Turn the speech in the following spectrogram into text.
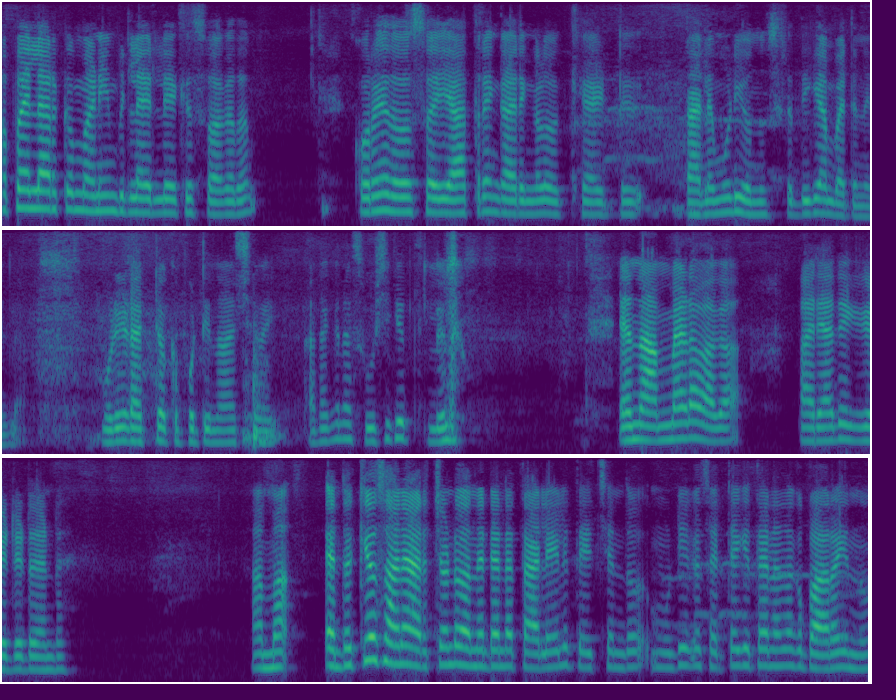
അപ്പോൾ എല്ലാവർക്കും മണിയും പിള്ളേരിലേക്ക് സ്വാഗതം. കുറേ ദിവസം യാത്രയും കാര്യങ്ങളും ഒക്കെ ആയിട്ട് തലമുടി ഒന്നും ശ്രദ്ധിക്കാൻ പറ്റുന്നില്ല. മുടിയുടെ അറ്റമൊക്കെ പൊട്ടി നാശമായി. അതങ്ങനെ സൂക്ഷിക്കത്തില്ലല്ലോ. എന്ന അമ്മയുടെ വക പരാതിയൊക്കെ കേട്ടിട്ട് കണ്ട് അമ്മ എന്തൊക്കെയോ സാധനം അരച്ചോണ്ട് വന്നിട്ട് എന്റെ തലയിൽ തേച്ച് എന്തോ മുടിയൊക്കെ സെറ്റാക്കി തരാന്നൊക്കെ പറയുന്നു.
